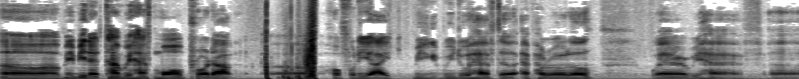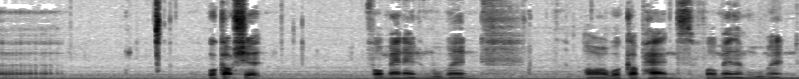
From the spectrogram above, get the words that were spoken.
Uh maybe that time we have more product hopefully I we, we do have the apparel where we have uh, workout shirt for men and women or workout pants for men and women.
